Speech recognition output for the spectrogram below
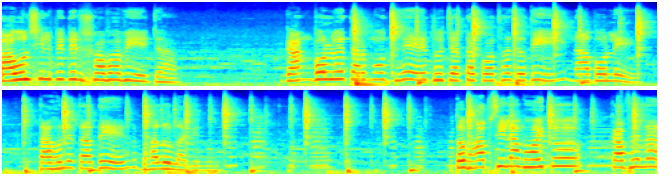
বাউল শিল্পীদের স্বভাবই এটা। গান বলবে তার মধ্যে দু চারটা কথা যদি না বলে, তাহলে তাদের ভালো লাগে না। তো ভাবছিলাম হয়তো কাফেলা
